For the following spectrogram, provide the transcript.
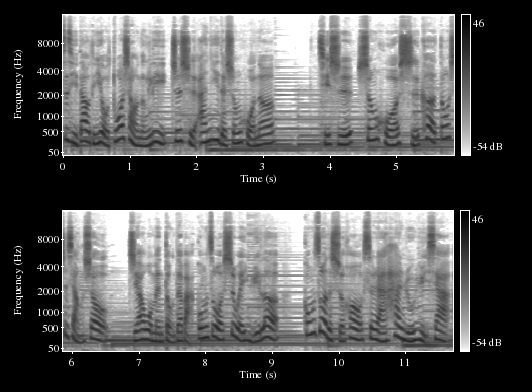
自己到底有多少能力支持安逸的生活呢？其实，生活时刻都是享受。只要我们懂得把工作视为娱乐，工作的时候虽然汗如雨下，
